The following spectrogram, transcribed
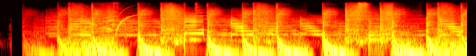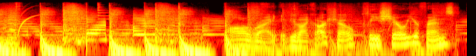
All right, if you like our show, please share with your friends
